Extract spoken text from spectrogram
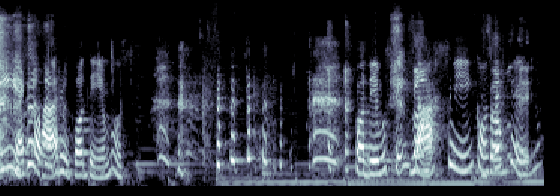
Sim, é claro, podemos. podemos tentar, vamos, sim, com certeza.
